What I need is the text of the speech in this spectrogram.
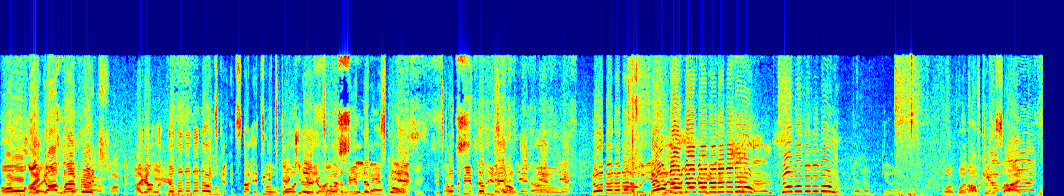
Oh, So, I like, got come on, we're leverage. going for I got third le- no, gear. no, no, no, no. It's, it's not. It's, it's Yeah, going keep to. it It's going going to that way. BMW's goal. Yes. It's going to BMW's goal. Yes, No. yes, yes. No, no, no, no, no, Oh, no, yes. no, no, no, no, no, no, no, Yes. no, no, no, no, no. Get him, get him. Oh, it went off to the side. on.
